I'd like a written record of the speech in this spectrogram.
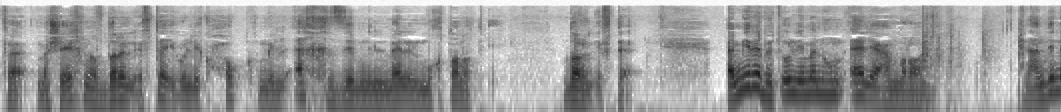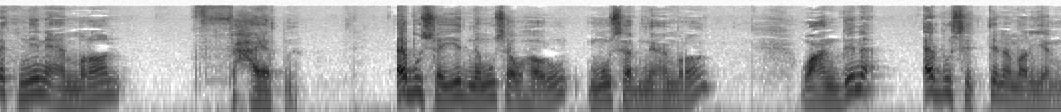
فمشايخنا في دار الإفتاء يقول لك حكم الأخذ من المال المختلط إيه؟ دار الإفتاء. أميرة بتقول لي من هم آل عمران؟ إحنا عندنا اتنين عمران في حياتنا. أبو سيدنا موسى وهارون موسى بن عمران وعندنا أبو ستنا مريم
